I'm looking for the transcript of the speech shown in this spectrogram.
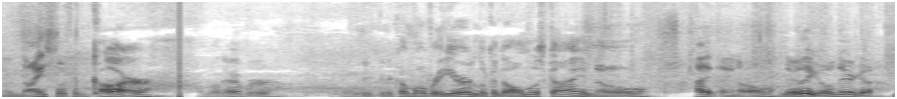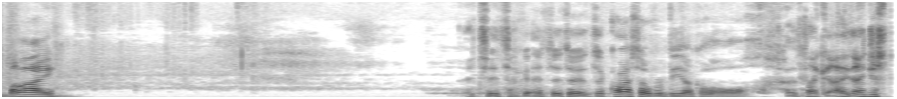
A nice looking car, whatever. Think they're gonna come over here and look at the homeless guy? No. I, you know, there they go. There you go. Bye. It's it's like it's it's a, it's a crossover vehicle. It's like I, I just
